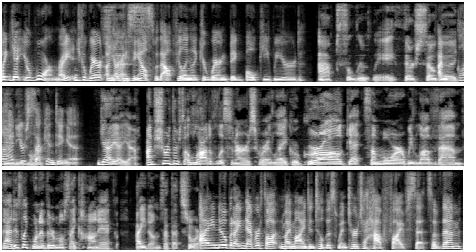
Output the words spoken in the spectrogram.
but yet you're warm, right? And you could wear it under Yes. anything else without feeling like you're wearing big, bulky, weird. Absolutely. They're so good. I'm You glad you're more. seconding it. Yeah, yeah, yeah. I'm sure there's a lot of listeners who are like, oh, girl, get some more. We love them. That is like one of their most iconic items at that store. I know, but I never thought in my mind until this winter to have five sets of them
